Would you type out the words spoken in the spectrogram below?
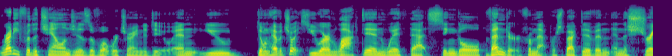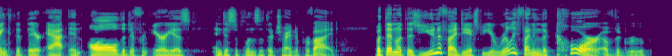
ready for the challenges of what we're trying to do. And you don't have a choice. You are locked in with that single vendor from that perspective and, and the strength that they're at in all the different areas and disciplines that they're trying to provide. But then with this unified DXP, you're really finding the core of the group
